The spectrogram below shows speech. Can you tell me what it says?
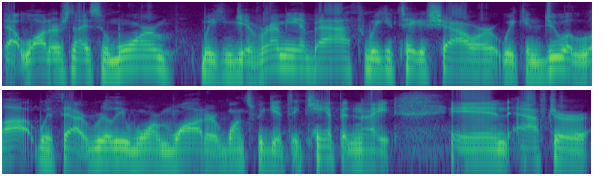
That water's nice and warm. We can give Remy a bath, we can take a shower, we can do a lot with that really warm water once we get to camp at night. And after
